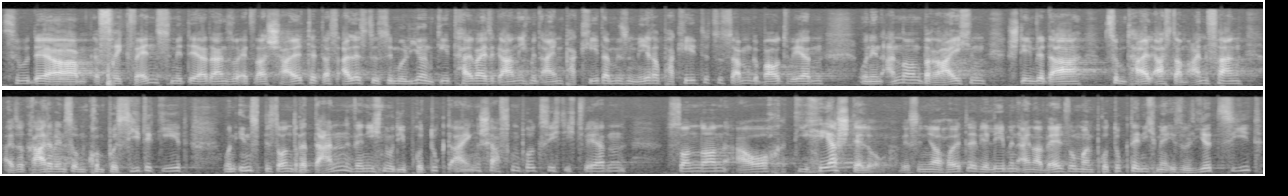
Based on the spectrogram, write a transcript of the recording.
zu der Frequenz, mit der dann so etwas schaltet, das alles zu simulieren, geht teilweise gar nicht mit einem Paket, da müssen mehrere Pakete zusammengebaut werden. Und in anderen Bereichen stehen wir da zum Teil erst am Anfang, also gerade wenn es um Komposite geht. Und insbesondere dann, wenn nicht nur die Produkteigenschaften berücksichtigt werden, sondern auch die Herstellung. Wir sind ja heute, wir leben in einer Welt, wo man Produkte nicht mehr isoliert sieht.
